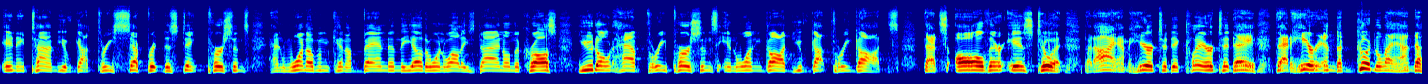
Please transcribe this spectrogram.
anytime you've got three separate, distinct persons, and one of them can abandon the other one while he's dying on the cross, you don't have three persons in one God. You've got three gods. That's all there is to it. But I am here to declare today that here in the good land,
